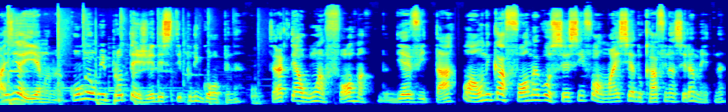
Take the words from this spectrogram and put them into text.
Mas e aí, Emanuel? Como eu me proteger desse tipo de golpe, né? Será que tem alguma forma de evitar? Bom, a única forma é você se informar e se educar financeiramente, né?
